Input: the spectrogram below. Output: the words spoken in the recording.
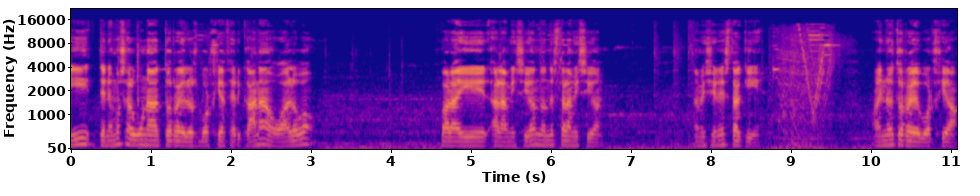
Y tenemos alguna torre de los Borgia cercana o algo. Para ir a la misión. ¿Dónde está la misión? La misión está aquí. Ahí no hay torre de Borgia.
